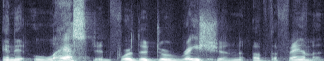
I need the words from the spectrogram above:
And it lasted for the duration of the famine.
